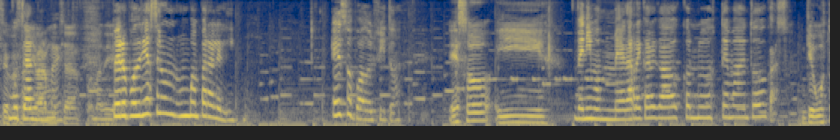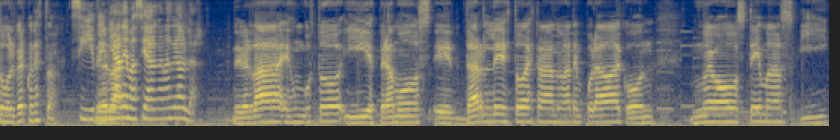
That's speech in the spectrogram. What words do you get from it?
se muchas a llevar normas. muchas formas de- Pero podría ser un, un buen paralelismo. Eso, pues, Adolfito. Eso y Venimos mega recargados con nuevos temas en todo caso. qué gusto volver con esto. Sí, De tenía verdad. demasiadas ganas de hablar. De verdad es un gusto y esperamos eh, darles toda esta nueva temporada con nuevos temas y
